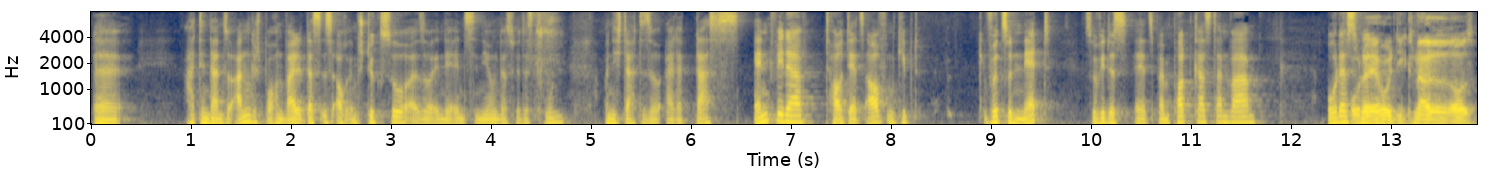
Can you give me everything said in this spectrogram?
äh, hat den dann so angesprochen, weil das ist auch im Stück so, also in der Inszenierung, dass wir das tun. Und ich dachte so, Alter, das, entweder taut er jetzt auf und gibt, wird so nett, so wie das jetzt beim Podcast dann war, oder es Oder wird, er holt die Knarre raus.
